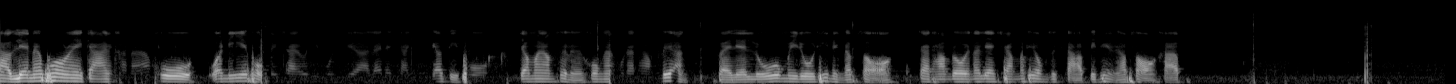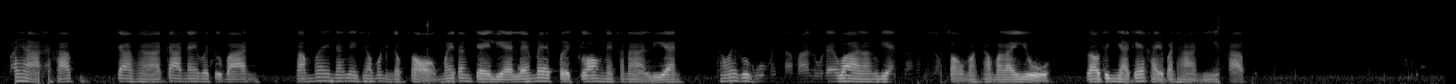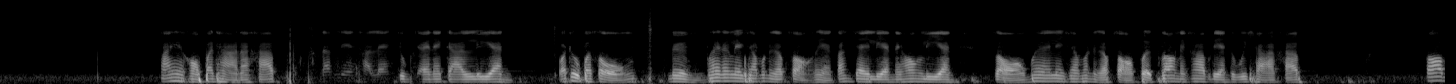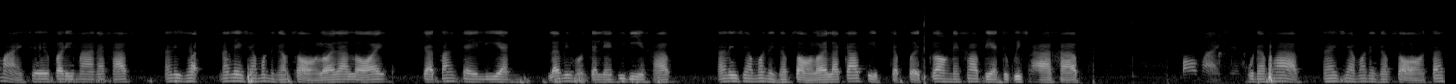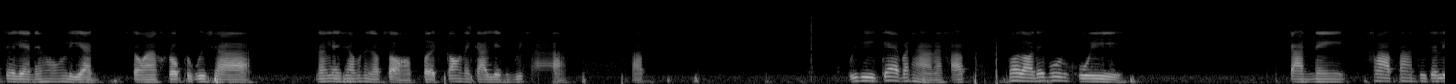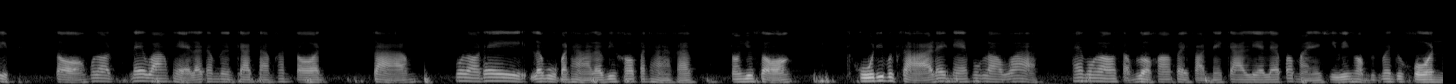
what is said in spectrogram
กราบเรียนนักผู้อำนวยการคณะครู วันนี้ผมเด็กชายโอทิมุนเจือ และเด็กชายแก้วสีโพ จะมานำเสนอโครงงานคุณธรรมเรื่องฝ่ายเรียนรู้มีดูที่หนึ่งทับสองจะทำโดยนักเรียนชั้นมัธยมศึกษาปีที่หนึ่งทับสองครับ ปัญหานะครับ จากสถานการณ์ในปัจจุบันทำให้นักเรียนชั้นมหนึ่งกับสองไม่ตั้งใจเรียนและไม่เปิดกล้องในขณะเรียนทำให้คุณครูไม่สามารถรู้ได้ว่านักเรียนชั้นมหนึ่งกับสองกำลังทำอะไรอยู่ เราจึงอยากแก้ไขปัญหานี้ครับ สาเหตุของปัญหานะครับ นักเรียนขาดแรงจูงใจในการเรียน วัตถุประสงค์หนึ่งเพื่อให้นักเรียนชั้นมหนึ่งกับสองขยันตั้งใจเรียนในห้องเรียนสองเพื่อให้นักเรียนชั้นมหนึ่งกับสองเปิดกล้องในคาบเรียนทุกวิชาครับ เป้าหมายเชิงปริมาณนะครับ นักเรียนชั้นนักเรียนชั้นมหนึ่งกับสองร้อยละร้อยจะตั้งใจเรียน และมีผลการเรียนที่ดีครับ นักเรียนชั้นมหนึ่งกับสองร้อยละเก้าสิบจะเปิดกล้องในคาบเรียนทุกวิชาครับเป้าหมายเชิงคุณภาพนักเรียนชั้นมหนึ่งกับสองตั้งใจเรียนในห้องเรียนสมาครบทุกวิชา นักเรียนชั้นมหนึ่งกับสองเปิดกล้องในการเรียนทุกวิชาครับ วิธีแก้ปัญหานะครับพวกเราได้พูดคุย กันในคาบต้านทุจริตสองพวกเราได้วางแผนและดำเนินการตามขั้นตอนสามพวกเราได้ระบุปัญหาและวิเคราะห์ปัญหาครับตองอยู่สองครูที่ปรึกษาได้แนะพวกเราว่า ให้พวกเราสำรวจความใฝ่ฝันในการเรียนและเป้าหมายในชีวิตของเพื่อนๆทุกคน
